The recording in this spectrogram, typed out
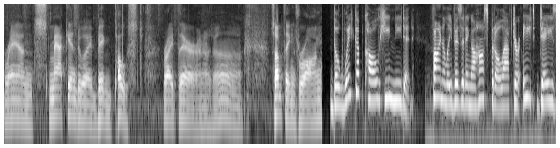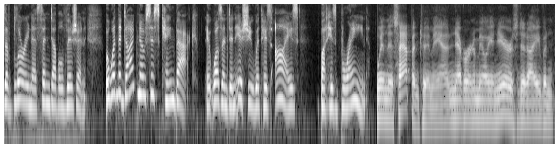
ran smack into a big post right there. And I was, oh, something's wrong. The wake up call he needed finally visiting a hospital after eight days of blurriness and double vision. But when the diagnosis came back, it wasn't an issue with his eyes, but his brain. When this happened to me, I never in a million years did I even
